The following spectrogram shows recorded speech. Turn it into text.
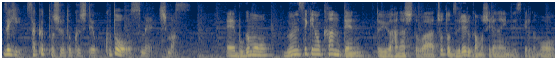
ぜひサクッと習得しておくことをお勧めします。えー、僕も分析の観点という話とはちょっとずれるかもしれないんですけれども、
